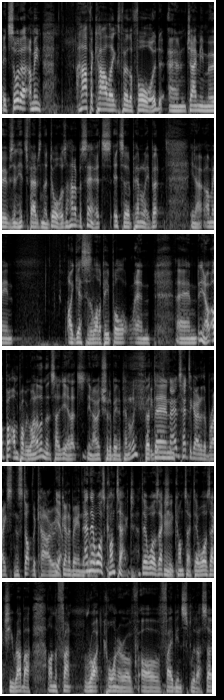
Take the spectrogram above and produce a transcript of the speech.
it's sort of, I mean, half a car length further forward, and Jamie moves and hits Fabs in the doors. 100. percent It's it's a penalty, but you know, I mean. I guess there's a lot of people, and and you know, I'm probably one of them that say, yeah, that's you know, it should have been a penalty. But Because then Fabs had to go to the brakes and stop the car. He was going to be in the and door. there was contact. There was actually hmm. contact. There was actually rubber on the front right corner of of Fabian's splitter. So.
